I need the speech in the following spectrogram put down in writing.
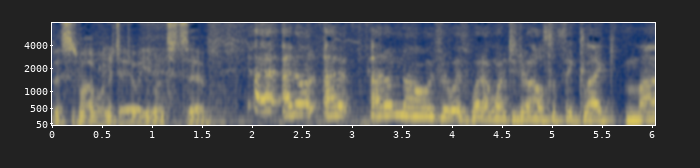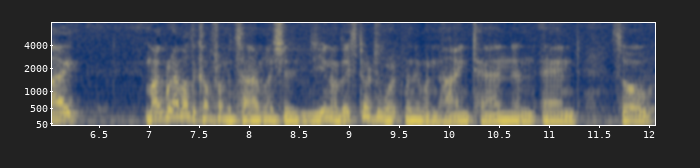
"This is what I want to do," or you wanted to. I, I don't I, don't- I don't know if it was what I wanted to do. I also think like my my grandmother come from a time like she, you know they started work when they were nine, ten, and and so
